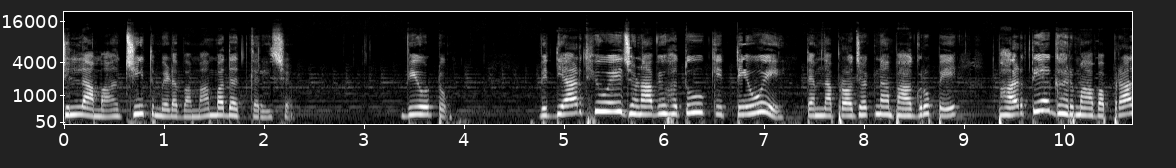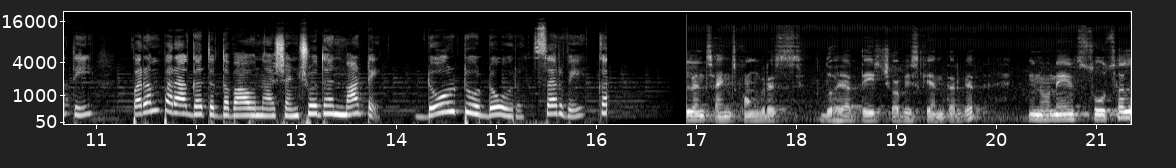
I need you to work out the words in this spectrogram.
જિલ્લામાં જીત મેળવવામાં મદદ કરી છે. વિઓટો વિદ્યાર્થીઓએ જણાવ્યું હતું કે તેઓએ તેમના પ્રોજેક્ટના ભાગરૂપે ભારતીય ઘરમાં વપરાતી પરંપરાગત દવાઓના સંશોધન માટે door to door survey children science congress 2023-24 के अंतर्गत इन्होंने social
